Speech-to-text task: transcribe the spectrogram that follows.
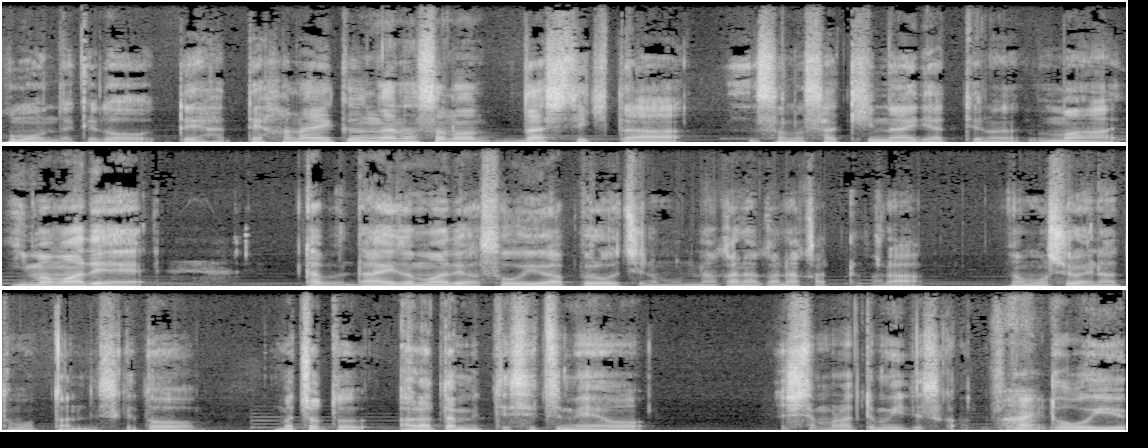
思うんだけど、で、で、花江くんがな、その出してきた、その作品のアイディアっていうのは、まあ今まで多分ライゾマではそういうアプローチのもなかなかなかったから、面白いなと思ったんですけど、まあちょっと改めて説明をしてもらってもいいですか？はいどうい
